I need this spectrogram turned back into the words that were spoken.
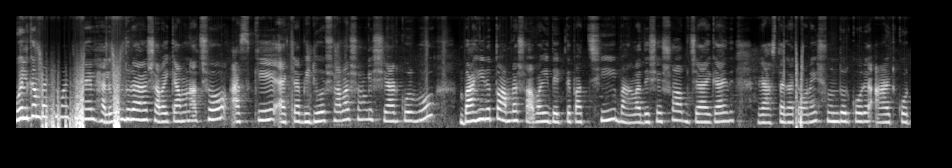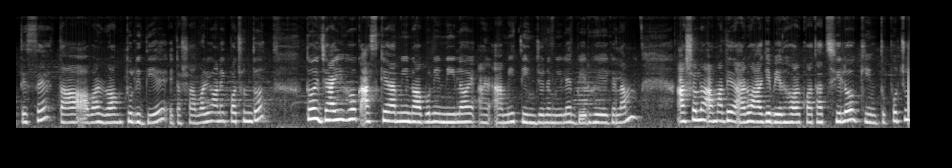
Welcome back to my channel hello বন্ধুরা, সবাই কেমন আছো? আজকে একটা ভিডিও সবার সঙ্গে শেয়ার করব। বাহিরে তো আমরা সবাই দেখতে পাচ্ছি, বাংলাদেশের সব জায়গায় রাস্তাঘাটে অনেক সুন্দর করে আর্ট করতেছে, তা আবার রং তুলি দিয়ে, এটা সবারই অনেক পছন্দ। তো যাই হোক, আজকে আমি নবনী নিলয় আর আমি তিনজনে মিলে বের হয়ে গেলাম। আসলে আমাদের আরও আগে বের হওয়ার কথা ছিল, কিন্তু প্রচুর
